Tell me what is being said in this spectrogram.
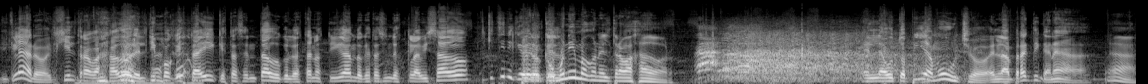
Y claro, el Gil trabajador, el tipo que está ahí, que está sentado, que lo están hostigando, que está siendo esclavizado, ¿Qué tiene que ver el que- comunismo con el trabajador? En la utopía mucho, en la práctica nada. Ah,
